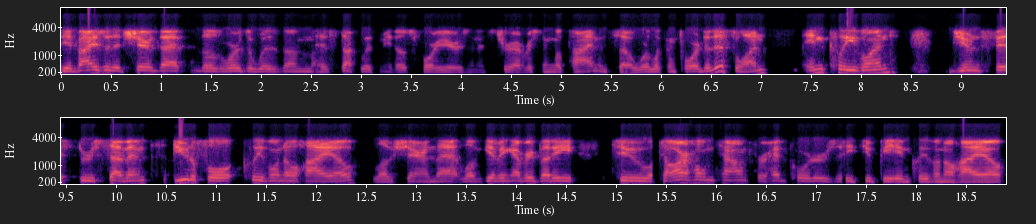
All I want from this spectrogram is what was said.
the advisor that shared that those words of wisdom has stuck with me those four years and it's true every single time. And so we're looking forward to this one in cleveland june 5th through 7th beautiful cleveland ohio. Love sharing that. Love giving everybody to to our hometown for headquarters c2p in cleveland ohio.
